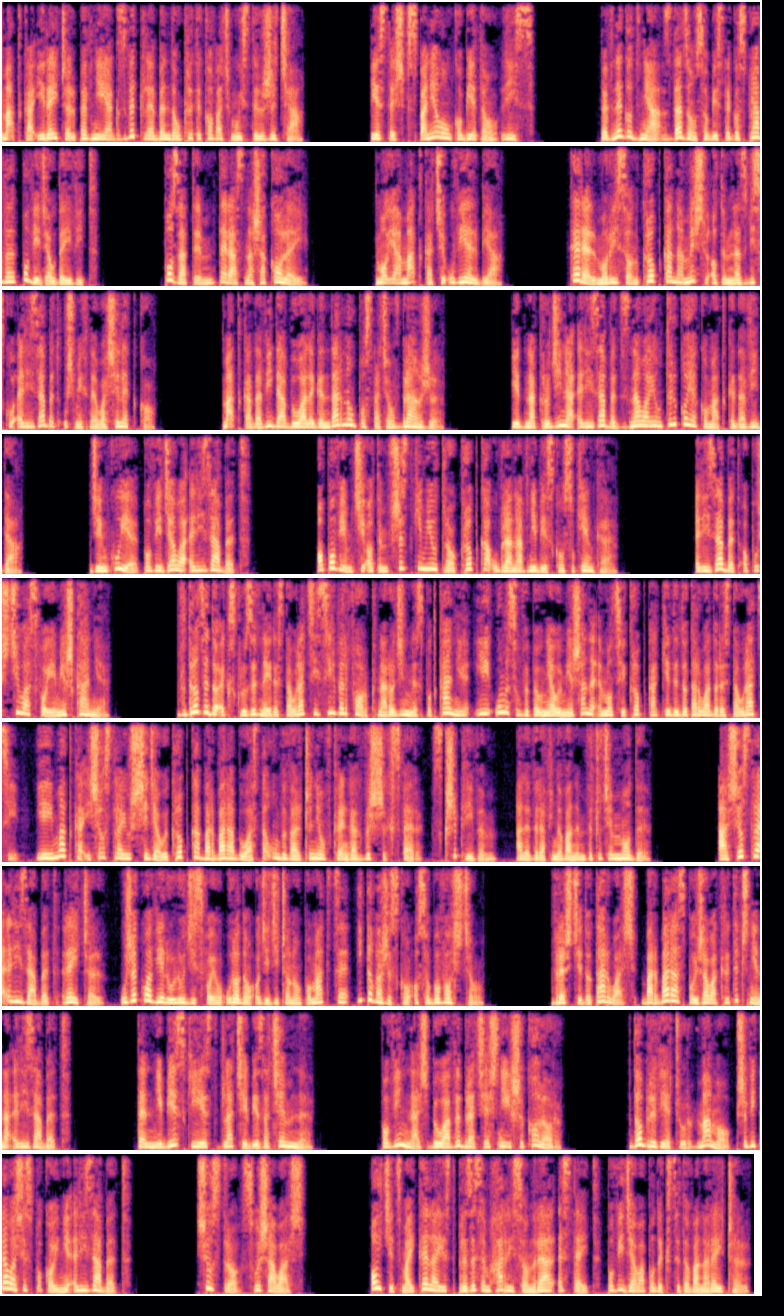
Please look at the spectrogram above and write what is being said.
Matka i Rachel pewnie jak zwykle będą krytykować mój styl życia. Jesteś wspaniałą kobietą, Liz. Pewnego dnia zdadzą sobie z tego sprawę, powiedział David. Poza tym, teraz nasza kolej. Moja matka cię uwielbia. Kerel Morrison. Na myśl o tym nazwisku Elizabeth uśmiechnęła się lekko. Matka Dawida była legendarną postacią w branży. Jednak rodzina Elizabeth znała ją tylko jako matkę Dawida. Dziękuję, powiedziała Elizabeth. Opowiem ci o tym wszystkim jutro. Ubrana w niebieską sukienkę. Elizabeth opuściła swoje mieszkanie. W drodze do ekskluzywnej restauracji Silver Fork na rodzinne spotkanie jej umysł wypełniały mieszane emocje. Kiedy dotarła do restauracji, jej matka i siostra już siedziały. Barbara była stałą bywalczynią w kręgach wyższych sfer, skrzykliwym, ale wyrafinowanym wyczuciem mody. A siostra Elizabeth, Rachel, urzekła wielu ludzi swoją urodą odziedziczoną po matce i towarzyską osobowością. Wreszcie dotarłaś, Barbara spojrzała krytycznie na Elizabeth. Ten niebieski jest dla ciebie za ciemny. Powinnaś była wybrać jaśniejszy kolor. Dobry wieczór, mamo, przywitała się spokojnie Elizabeth. Sióstro, słyszałaś. Ojciec Michaela jest prezesem Harrison Real Estate, powiedziała podekscytowana Rachel.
